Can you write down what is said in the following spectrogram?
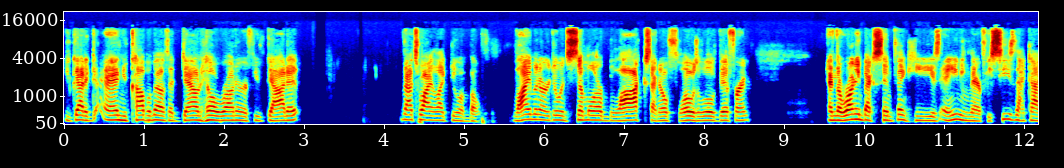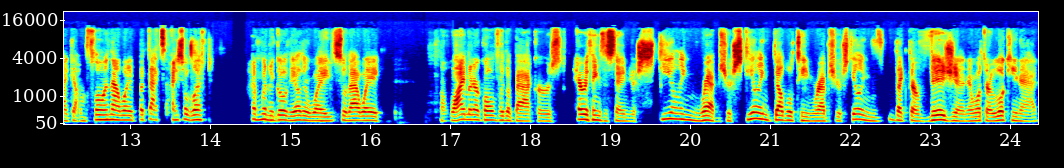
you've got to, and you complement with a downhill runner if you've got it. That's why I like doing both linemen are doing similar blocks. I know flow is a little different. And the running back, same thing. He is aiming there. If he sees that guy, I'm flowing that way, but that's ISO left. I'm going to go the other way. So that way, the linemen are going for the backers. Everything's the same. You're stealing reps. You're stealing double team reps. You're stealing like their vision and what they're looking at.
